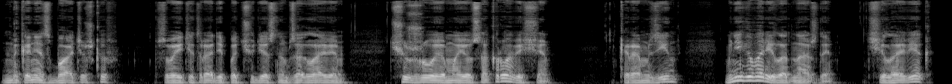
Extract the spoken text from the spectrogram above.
Наконец Батюшков в своей тетради под чудесным заглавием «Чужое мое сокровище» Карамзин мне говорил однажды — Человек,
